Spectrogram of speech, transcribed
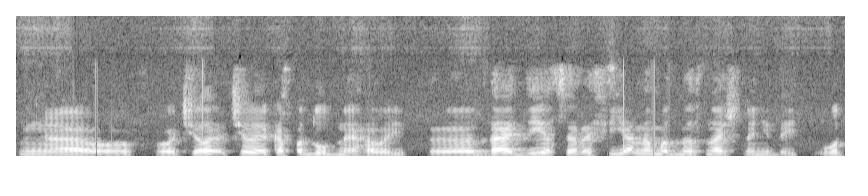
человекоподобное говорит. Э, До Одессы россиянам однозначно не дойти. Вот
